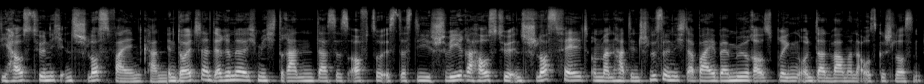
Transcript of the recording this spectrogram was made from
die Haustür nicht ins Schloss fallen kann. In Deutschland erinnere ich mich dran, dass es oft so ist, dass die schwere Haustür ins Schloss fällt und man hat den Schlüssel nicht dabei beim Müll rausbringen und dann war man ausgeschlossen.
